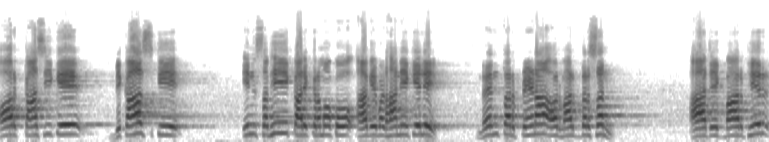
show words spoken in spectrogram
और काशी के विकास के इन सभी कार्यक्रमों को आगे बढ़ाने के लिए निरंतर प्रेरणा और मार्गदर्शन आज एक बार फिर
